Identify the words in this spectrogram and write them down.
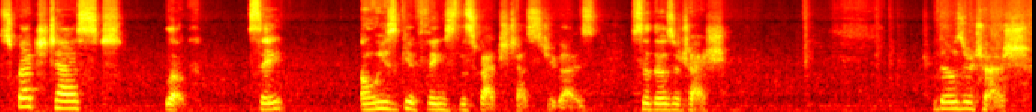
Scratch test. Look. See? Always give things the scratch test, you guys. So those are trash. Those are trash.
